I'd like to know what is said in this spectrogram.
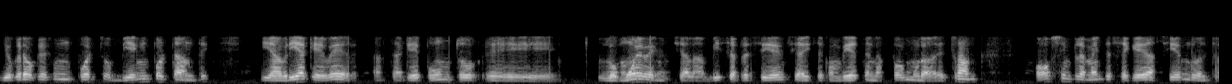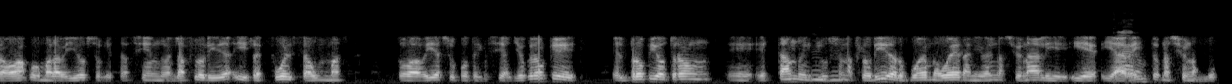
yo creo que es un puesto bien importante y habría que ver hasta qué punto eh, lo mueven hacia la vicepresidencia y se convierte en la fórmula de Trump o simplemente se queda haciendo el trabajo maravilloso que está haciendo en la Florida y refuerza aún más todavía su potencial. Yo creo que el propio Trump, eh, estando incluso en la Florida, lo puede mover a nivel nacional y, y, a eventos nacionales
